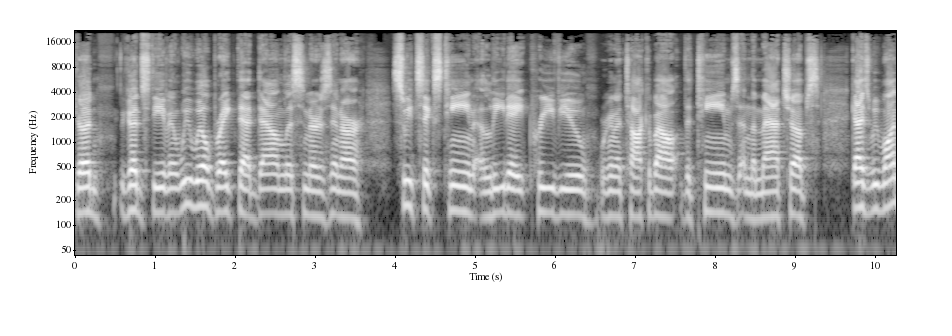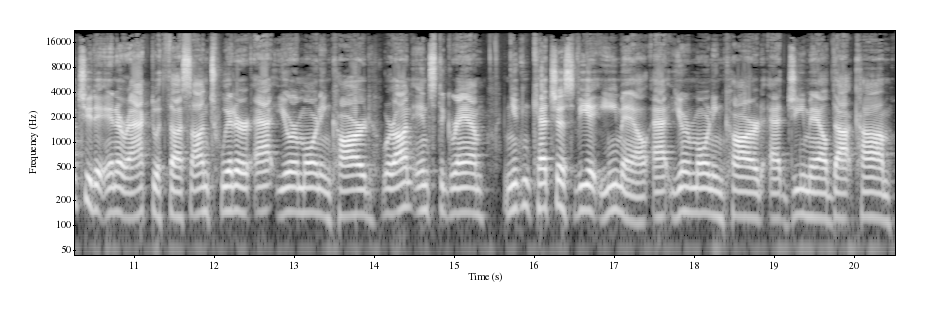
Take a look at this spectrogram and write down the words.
Good, good, Steven. We will break that down, listeners, in our Sweet 16 Elite 8 preview. We're going to talk about the teams and the matchups. Guys, we want you to interact with us on Twitter at Your Morning Card. We're on Instagram, and you can catch us via email at yourmorningcard at gmail.com.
